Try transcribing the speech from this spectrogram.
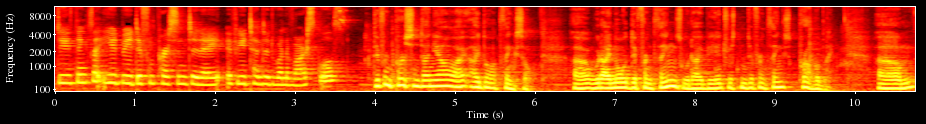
Do you think that you'd be a different person today if you attended one of our schools? Different person, Danielle? I, I don't think so. Uh, would I know different things? Would I be interested in different things? Probably. Um,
